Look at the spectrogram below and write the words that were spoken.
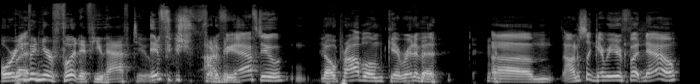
Or But even your foot if you have to. if you, I if you have to, no problem. Get rid of it. Um, honestly, get rid of your foot now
